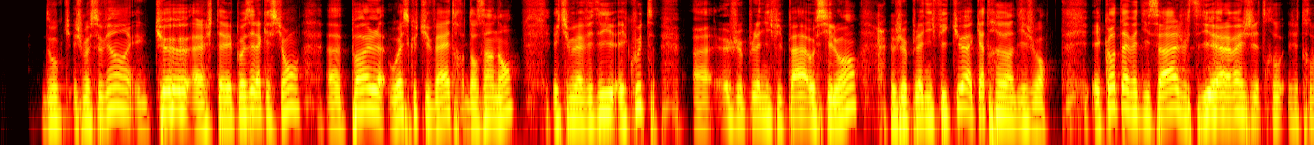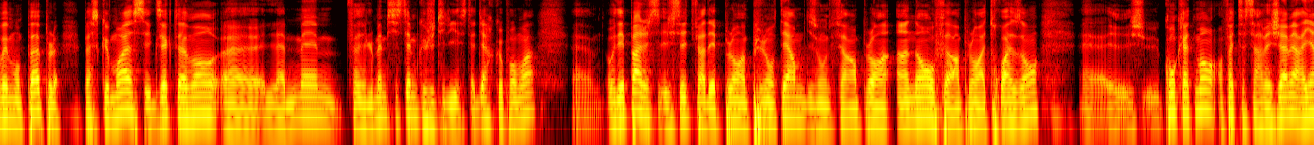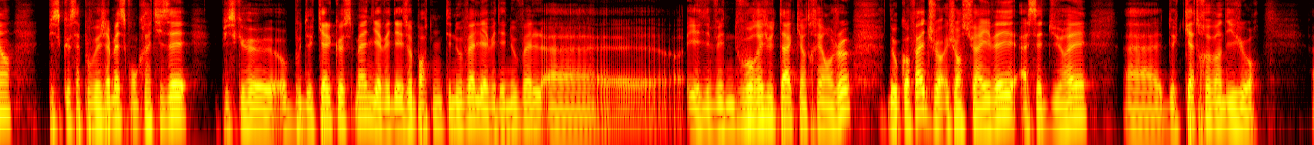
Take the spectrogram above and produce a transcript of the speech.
Donc, je me souviens que euh, je t'avais posé la question, euh, Paul, où est-ce que tu vas être dans un an? Et tu m'avais dit, écoute, euh, je planifie pas aussi loin, je planifie que à 90 jours. Et quand tu avais dit ça, je me suis dit, ah, j'ai, trouvé mon peuple, parce que moi, c'est exactement la même, le même système que j'utilise. C'est-à-dire que pour moi, au départ, j'essayais de faire des plans à plus long terme, disons de faire un plan à un an ou faire un plan à trois ans. concrètement, en fait, ça servait jamais à rien puisque ça pouvait jamais se concrétiser, puisque euh, au bout de quelques semaines, il y avait des opportunités nouvelles, il y avait des nouvelles, euh, il y avait de nouveaux résultats qui entraient en jeu. Donc en fait, j'en suis arrivé à cette durée euh, de 90 jours.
